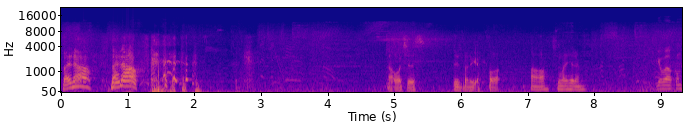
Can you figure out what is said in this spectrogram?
They know! They know! oh, what's this? Dude's about to get fucked. Oh, somebody hit him. You're welcome.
